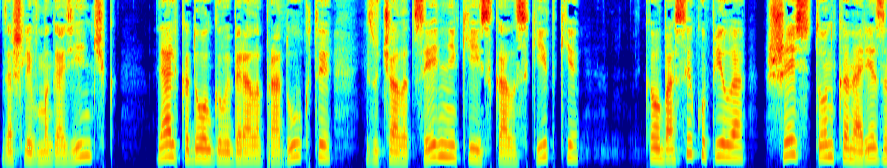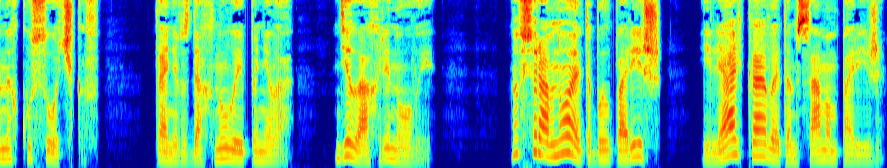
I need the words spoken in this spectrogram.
Зашли в магазинчик. Лялька долго выбирала продукты, изучала ценники, искала скидки. Колбасы купила шесть тонко нарезанных кусочков. Таня вздохнула и поняла. Дела хреновые. Но все равно это был Париж, и лялька в этом самом Париже.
